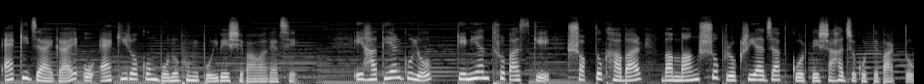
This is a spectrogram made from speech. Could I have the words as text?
একই জায়গায় ও একই রকম বনভূমি পরিবেশে পাওয়া গেছে। এই হাতিয়ারগুলো কেনিয়ান্থ্রোপাসকে শক্ত খাবার বা মাংস প্রক্রিয়াজাত করতে সাহায্য করতে পারত,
